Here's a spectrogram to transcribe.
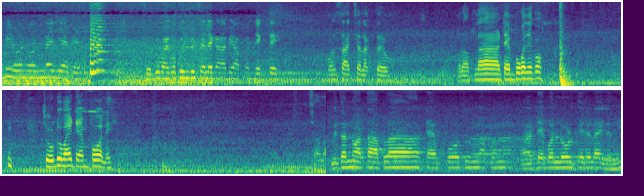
भी हो नॉन या छोटू भाई को कुछ भी चलेगा अभी अपन देखते कौन सा अच्छा लगता है वो. और अपना टेम्पो का देखो. छोटू भाई टेम्पो वाले. चला. मित्रांनो आता आपला टेम्पोतून आपण टेबल लोड केलेला आहे घरी.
